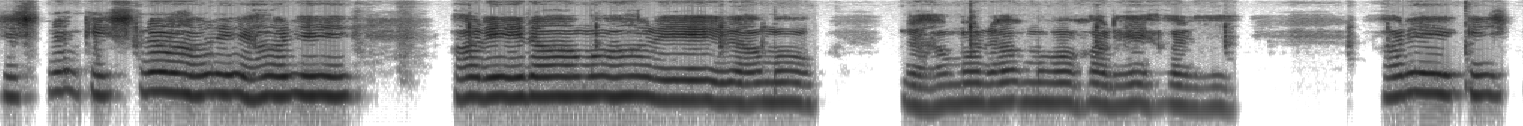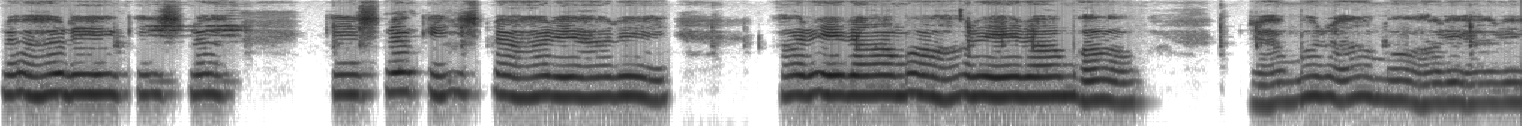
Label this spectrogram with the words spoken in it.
কৃষ্ণ কৃষ্ণ, হরে হরে হরে রাম হরে রাম রাম রাম, হরে হরে। হরে কৃষ্ণ হরে কৃষ্ণ কৃষ্ণ কৃষ্ণ, হরে হরে হরে রাম হরে রাম রাম রাম, হরে হরে।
